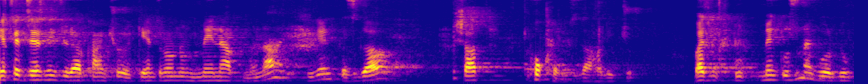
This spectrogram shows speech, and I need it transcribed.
Եթե ձեզնից յուրաքանչյուրը կենտրոնում մենակ մնա, իրեն կզգա շատ փոքր է դահլիճում։ Բայց մենք ուզում ենք, որ դուք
